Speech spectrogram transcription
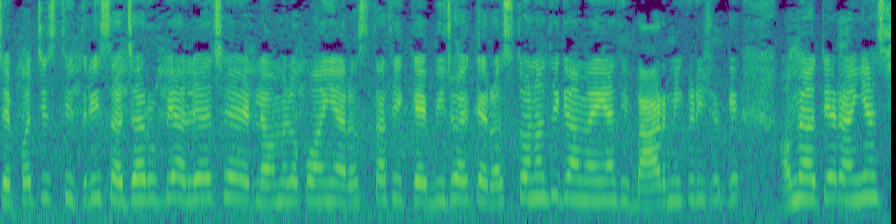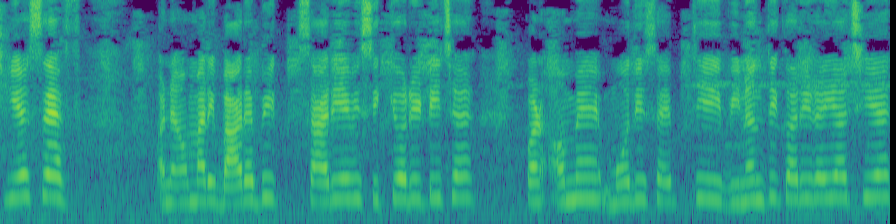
જે પચીસથી ત્રીસ હજાર રૂપિયા લે છે. એટલે અમે લોકો અહીંયા રસ્તાથી કે બીજો કે રસ્તો નથી કે અમે અહીંયાથી બહાર નીકળી શકીએ. અમે અત્યારે અહીંયા છીએ સેફ. અને અમારી બારે બી સારી એવી સિક્યોરિટી છે. પણ અમે મોદી સાહેબથી વિનંતી કરી રહ્યા છીએ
